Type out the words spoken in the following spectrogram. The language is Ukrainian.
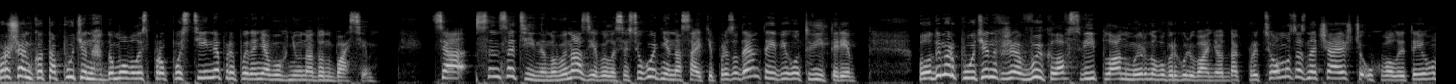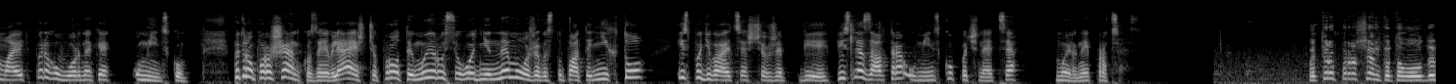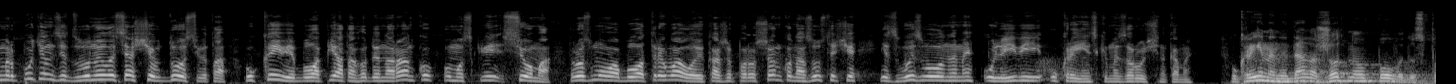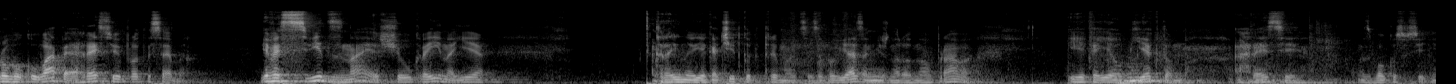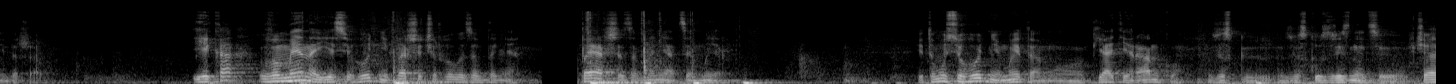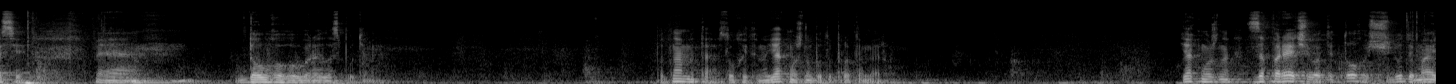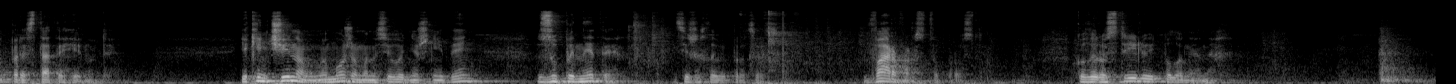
Порошенко та Путін домовились про постійне припинення вогню на Донбасі. Ця сенсаційна новина з'явилася сьогодні на сайті президента і в його твіттері. Володимир Путін вже виклав свій план мирного врегулювання. Однак при цьому зазначає, що ухвалити його мають переговорники у мінську. Петро Порошенко заявляє, що проти миру сьогодні не може виступати ніхто, і сподівається, що вже пі- післязавтра у мінську почнеться мирний процес. Петро Порошенко та Володимир Путін зідзвонилися ще в досвіта. У Києві була п'ята година ранку, у Москві сьома. Розмова була тривалою, каже Порошенко на зустрічі із визволеними у Лівії українськими заручниками. Україна не дала жодного поводу спровокувати агресію проти себе. І весь світ знає, що Україна є країною, яка чітко дотримується зобов'язань міжнародного права і яка є об'єктом агресії з боку сусідньої держави. І яка в мене є сьогодні першочергове завдання. Перше завдання це мир. І тому сьогодні ми там о 5 ранку, в зв'язку, в зв'язку з різницею в часі, е, довго говорили з Путіним. Одна мета. Слухайте, ну як можна бути проти миру? Як можна заперечувати того, що люди мають перестати гинути? Яким чином ми можемо на сьогоднішній день зупинити ці жахливі процеси? Варварство просто коли розстрілюють полонених,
